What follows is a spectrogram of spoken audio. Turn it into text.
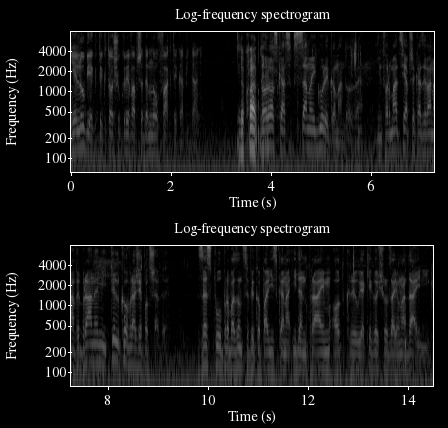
Nie lubię, gdy ktoś ukrywa przede mną fakty, kapitanie. Dokładnie. To rozkaz z samej góry, komandorze. Informacja przekazywana wybranym i tylko w razie potrzeby. Zespół prowadzący wykopaliska na Eden Prime odkrył jakiegoś rodzaju nadajnik.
